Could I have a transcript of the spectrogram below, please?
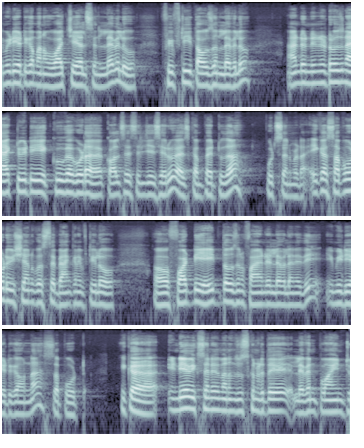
ఇమీడియట్గా మనం వాచ్ చేయాల్సిన level fifty thousand level. And నిన్నటి రోజున యాక్టివిటీ ఎక్కువగా కూడా కాల్సే సెల్ చేశారు as compare to the puts అనమాట ఇక సపోర్ట్ విషయానికి వస్తే బ్యాంక్ నిఫ్టీలో forty eight thousand five hundred level అనేది ఇమీడియట్గా ఉన్న సపోర్ట్. ఇక ఇండియా విక్స్ అనేది మనం చూసుకున్నట్లయితే eleven point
